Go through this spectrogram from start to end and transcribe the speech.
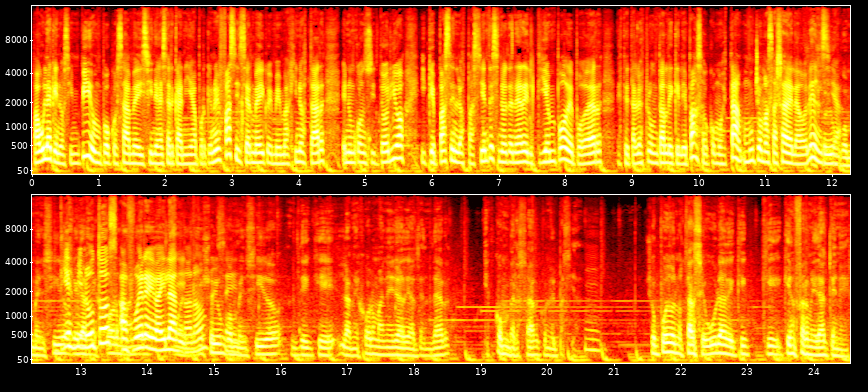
Paula, que nos impide un poco esa medicina de cercanía, porque no es fácil ser médico y me imagino estar en un consultorio y que pasen los pacientes y no tener el tiempo de poder este, tal vez preguntarle qué le pasa o cómo está, mucho más allá de la dolencia. soy un convencido Diez minutos afuera y bailando, ¿no? Yo soy un convencido de que la mejor manera de atender es conversar con el paciente. Mm. Yo puedo no estar segura de qué, qué enfermedad tenés,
